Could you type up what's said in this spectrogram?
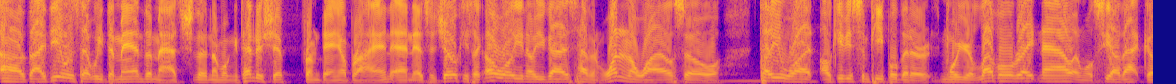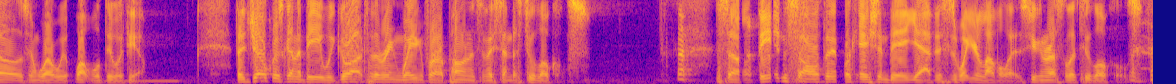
uh, the idea was that we demand the match, the number one contendership from Daniel Bryan. And as a joke, he's like, oh, well, you know, you guys haven't won in a while. So tell you what, I'll give you some people that are more your level right now, and we'll see how that goes and where we, what we'll do with you. The joke was going to be we go out to the ring waiting for our opponents, and they send us two locals. so the insult and implication being, yeah, this is what your level is. You can wrestle the two locals.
